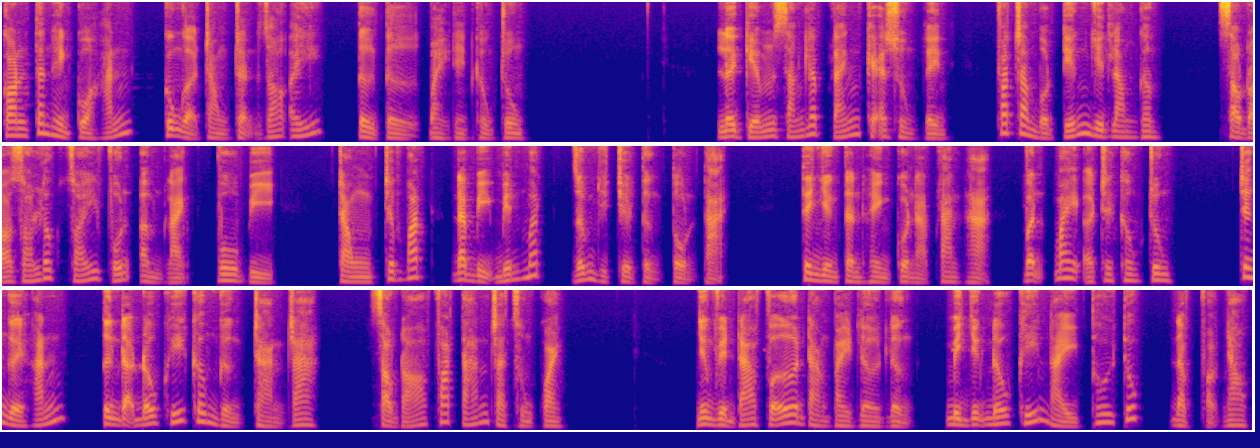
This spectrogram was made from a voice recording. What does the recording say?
Còn thân hình của hắn cũng ở trong trận gió ấy, từ từ bay lên không trung. Lưỡi kiếm sáng lấp lánh kẽ rung lên, phát ra một tiếng như long ngâm. Sau đó gió lốc xoáy vốn ẩm lạnh, vô bì, trong chớp mắt đã bị biến mất giống như chưa từng tồn tại. Thế nhưng thân hình của nạp lan hạ vẫn bay ở trên không trung. Trên người hắn, từng đạo đấu khí không ngừng tràn ra, sau đó phát tán ra xung quanh. Những viên đá vỡ đang bay lờ lửng bị những đấu khí này thôi thúc đập vào nhau,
